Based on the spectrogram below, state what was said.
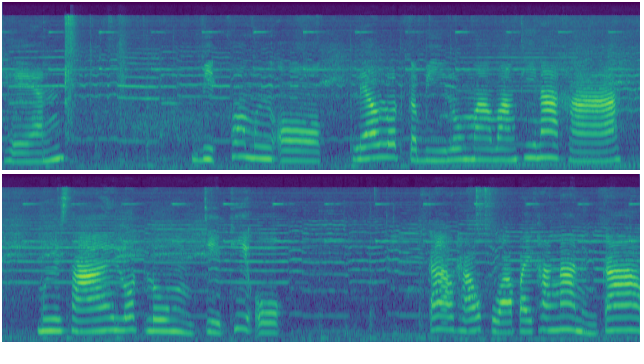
แขน บิดข้อมือออก แล้วลดกระบี่ลงมาวางที่หน้าขา มือซ้ายลดลง จีบที่อกก้าวเท้าขวาไปข้างหน้าหนึ่งก้าว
